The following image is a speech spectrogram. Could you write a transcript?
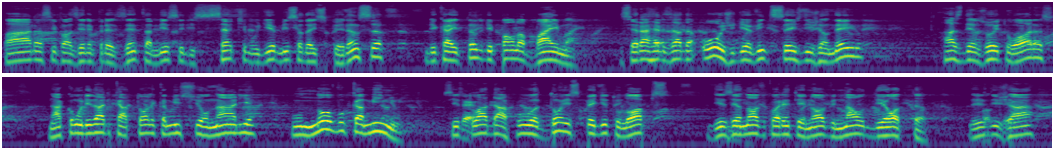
para se fazerem presentes à missa de sétimo dia, Missa da Esperança, de Caetano de Paula Baima. Será realizada hoje, dia 26 de janeiro, às 18 horas, na comunidade católica missionária Um Novo Caminho, situada na rua Dom Expedito Lopes, 1949, na Aldeota. Desde Ok. já,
